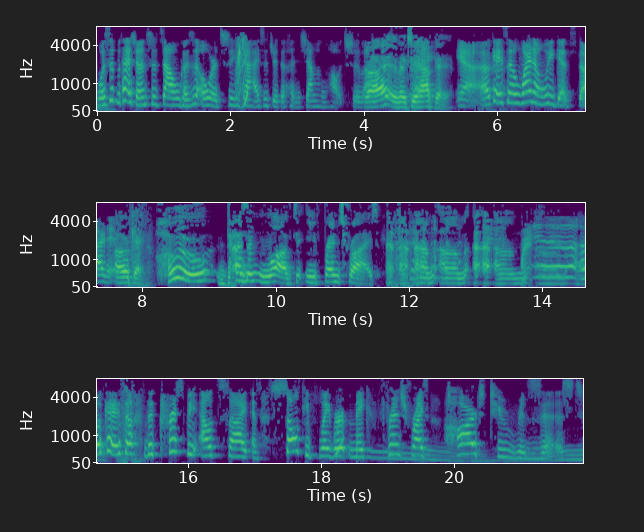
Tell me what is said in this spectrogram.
我是不太喜欢吃炸物，可是偶尔吃一下还是觉得很香很好吃了。 Right? It makes you happy. Yeah. Okay. So why don't we get started? Okay. Who doesn't love to eat French fries? um, um, uh, um, Uh, okay, so the crispy outside and salty flavor make French fries hard to resist.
